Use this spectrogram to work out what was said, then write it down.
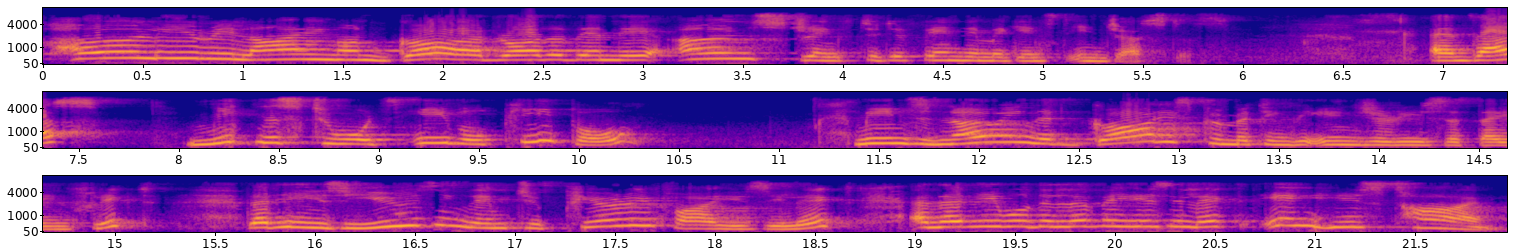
wholly relying on God rather than their own strength to defend them against injustice. And thus, meekness towards evil people means knowing that God is permitting the injuries that they inflict, that He is using them to purify His elect, and that He will deliver His elect in His time.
